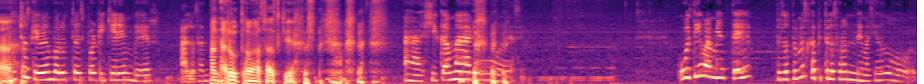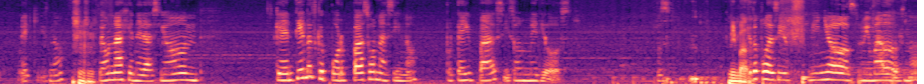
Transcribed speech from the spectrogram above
Ajá. Muchos que ven Boruto es porque quieren ver a los A antiguos. Naruto, a Sasuke. a Shikamaru, así. Últimamente, pues los primeros capítulos fueron demasiado X, ¿no? De una generación que entiendes que por paz son así, ¿no? Porque hay paz y son medios, pues, ¿qué Mimado. te puedo decir? Niños mimados, ¿no?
